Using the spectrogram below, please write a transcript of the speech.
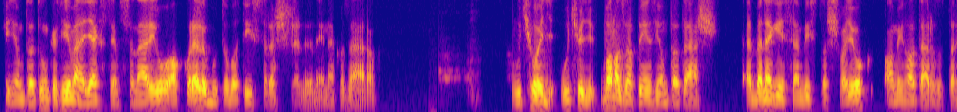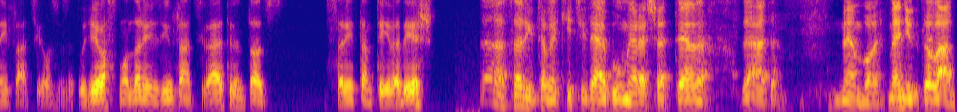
kinyomtatunk, ez nyilván egy extrém szenárió, akkor előbb-utóbb a tízszeres előnének az árak. Úgyhogy, úgyhogy van az a pénznyomtatás, ebben egészen biztos vagyok, ami határozottan inflációhoz vezet. Úgyhogy azt mondani, hogy az infláció eltűnt, az szerintem tévedés. De szerintem egy kicsit elboomeresedett el, de hát nem baj. Menjünk tovább.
